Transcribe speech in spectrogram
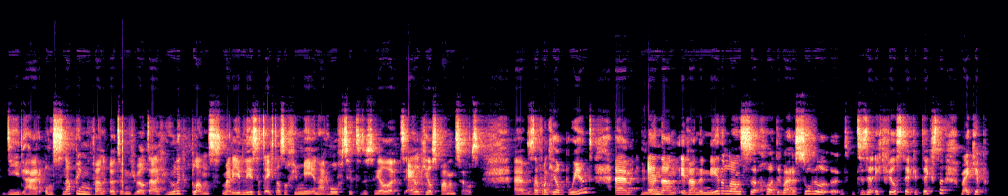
die haar ontsnapping van uit een gewelddadig huwelijk plant. Maar je leest het echt alsof je mee in haar hoofd zit. Dus heel, het is eigenlijk heel spannend zelfs. dus dat vond ik heel boeiend. Um, ja. En dan van de Nederlandse... Goh, er waren zoveel... er zijn echt veel sterke teksten. Maar ik heb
